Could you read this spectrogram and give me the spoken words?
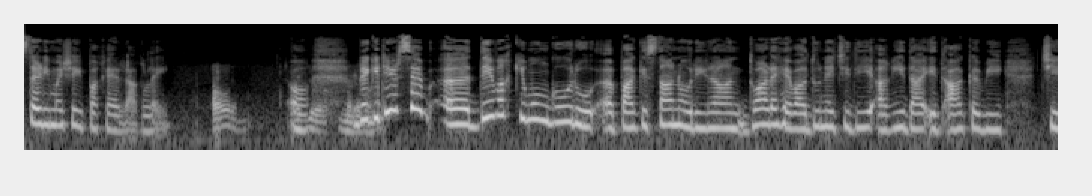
ستړي مشي په خیر راغلی اورم بریګیډیر صاحب د وخت کې مونږ ګورو پاکستان او ایران دواړه هیوادونه چې دی اغي دا ادعا کوي چې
